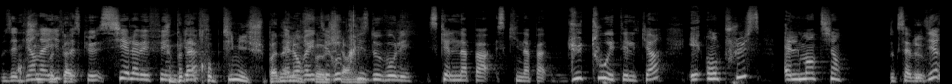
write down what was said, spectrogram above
Vous êtes bien naïf parce que si elle avait fait je une peut-être optimiste, je suis pas naïf. Elle aurait été euh, reprise de voler, ce qu'elle n'a pas, ce qui n'a pas du tout été le cas, et en plus, elle maintient. Donc ça veut dire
